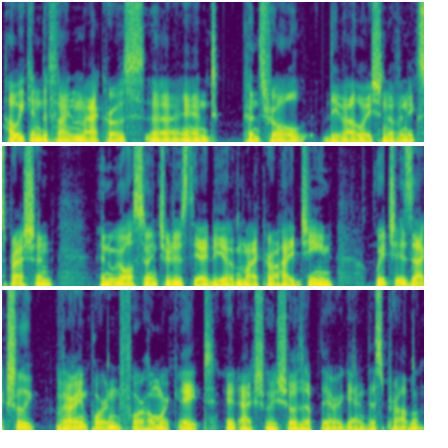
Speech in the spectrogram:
how we can define macros uh, and control the evaluation of an expression. And we also introduced the idea of macro hygiene, which is actually very important for homework 8. It actually shows up there again, this problem.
